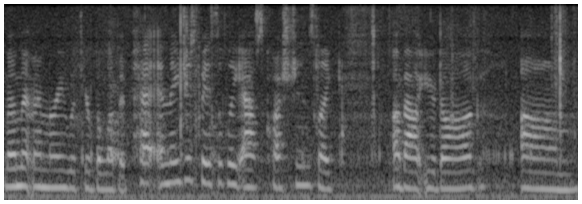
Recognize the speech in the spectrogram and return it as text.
moment memory with your beloved pet, and they just basically ask questions like about your dog, um,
